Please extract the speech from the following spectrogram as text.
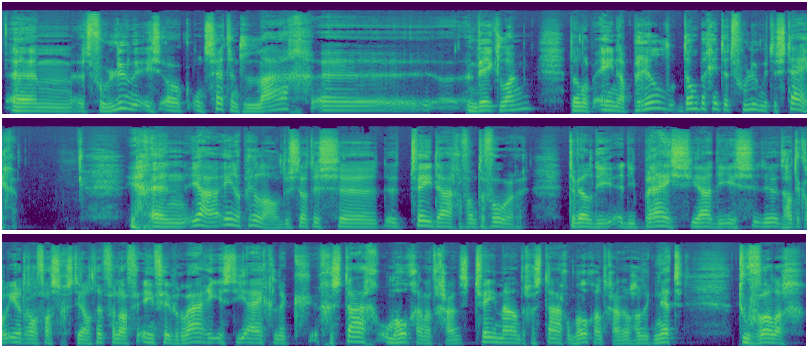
Ja. Um, het volume is ook ontzettend laag. een week lang. Dan op 1 april. Dan begint het volume te stijgen. Ja. En ja, 1 april al. Dus dat is uh, twee dagen van tevoren. Terwijl die, die prijs, ja, die is, dat had ik al eerder al vastgesteld. Hè, vanaf 1 februari is die eigenlijk gestaag omhoog aan het gaan. Dus twee maanden gestaag omhoog aan het gaan. Dan had ik net toevallig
